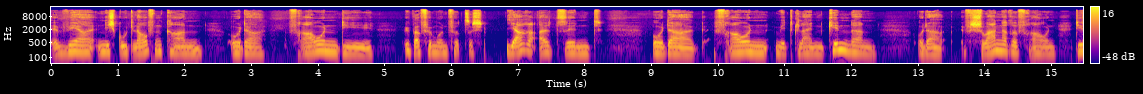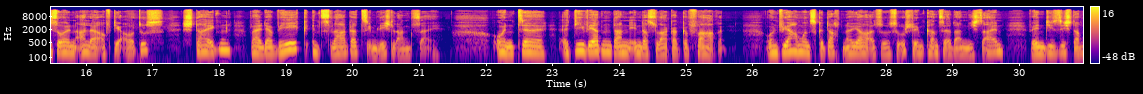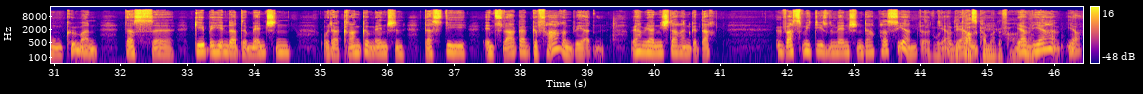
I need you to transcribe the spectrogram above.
wer nicht gut laufen kann oder Frauen, die über 45 Jahre alt sind oder Frauen mit kleinen Kindern oder schwangere Frauen, die sollen alle auf die Autos steigen, weil der Weg ins Lager ziemlich lang sei. Und äh, die werden dann in das Lager gefahren. Und wir haben uns gedacht, na ja, also so schlimm kann es ja dann nicht sein, wenn die sich darum kümmern, dass äh, gehbehinderte Menschen oder kranke Menschen, dass die ins Lager gefahren werden. Wir haben ja nicht daran gedacht, was mit diesen Menschen da passieren wird. wurden ja, in die wir Gaskammer gefahren, Ja, ja. wir, ja,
